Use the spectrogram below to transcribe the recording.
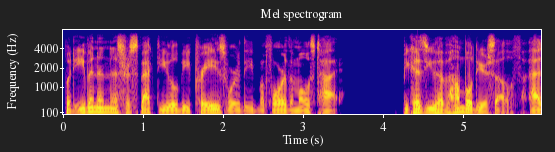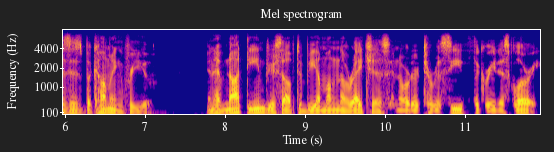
But even in this respect you will be praiseworthy before the Most High, because you have humbled yourself, as is becoming for you, and have not deemed yourself to be among the righteous in order to receive the greatest glory.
